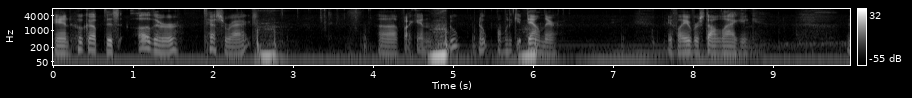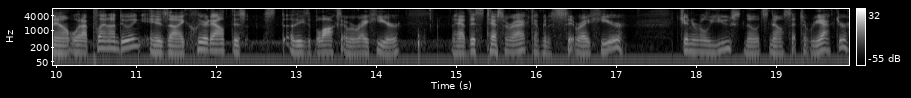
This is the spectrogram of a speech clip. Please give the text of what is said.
and hook up this other tesseract. Uh, if I can, oop, nope, I'm going to get down there if I ever stop lagging. Now, what I plan on doing is I cleared out this uh, these blocks that were right here. I have this tesseract. I'm going to sit right here. General use. No, it's now set to reactor.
